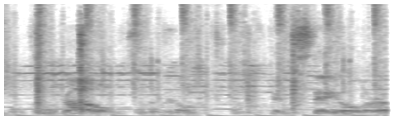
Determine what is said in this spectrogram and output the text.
Move them around so that they don't get stale, or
